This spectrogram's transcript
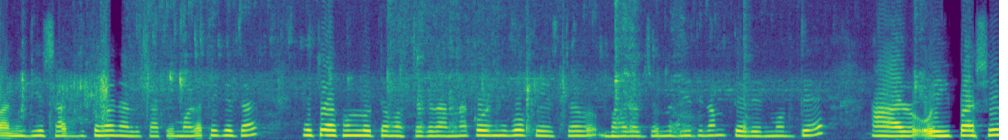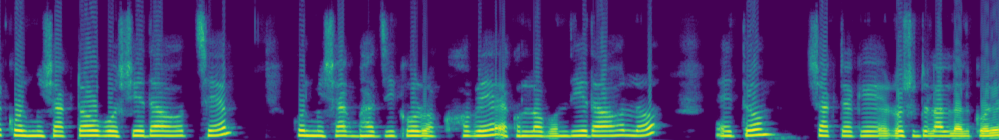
পানি দিয়ে শাক দিতে হয়, নাহলে শাকের মরা থেকে যায়। এই তো এখন লোট্টা মাছটাকে রান্না করে নিব। পেঁয়াজটা ভাজার জন্য দিয়ে দিলাম তেলের মধ্যে। আর ওই পাশে কলমি শাকটাও বসিয়ে দেওয়া হচ্ছে। কলমি শাক ভাজি হবে। এখন লবণ দিয়ে দেওয়া হলো। এই তো শাকটাকে রসুনটা লাল লাল করে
